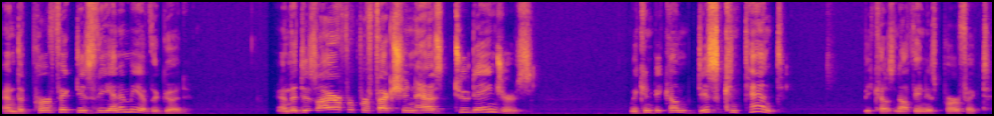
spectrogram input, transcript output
And the perfect is the enemy of the good. And the desire for perfection has two dangers. We can become discontent because nothing is perfect,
